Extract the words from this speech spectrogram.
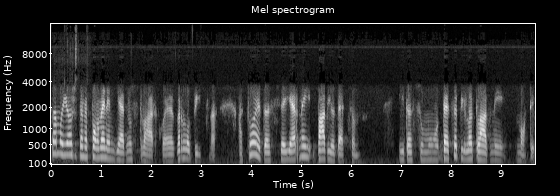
samo još da napomenem jednu stvar koja je vrlo bitna, a to je da se Jernej bavio decom i da su mu deca bila glavni motiv.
